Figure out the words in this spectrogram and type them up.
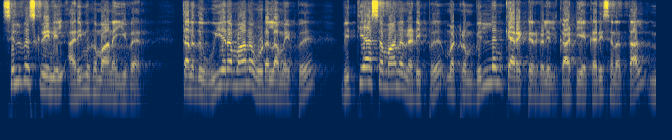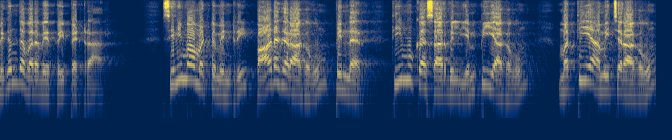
சில்வர் ஸ்கிரீனில் அறிமுகமான இவர் தனது உயரமான உடல் அமைப்பு வித்தியாசமான நடிப்பு மற்றும் வில்லன் கேரக்டர்களில் காட்டிய கரிசனத்தால் மிகுந்த வரவேற்பை பெற்றார். சினிமா மட்டுமின்றி பாடகராகவும் பின்னர் திமுக சார்பில் எம்பியாகவும் மத்திய அமைச்சராகவும்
